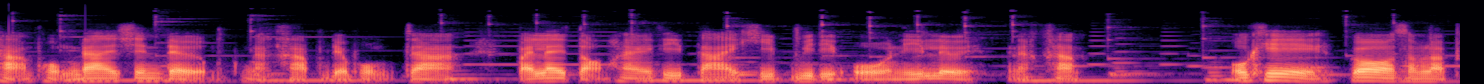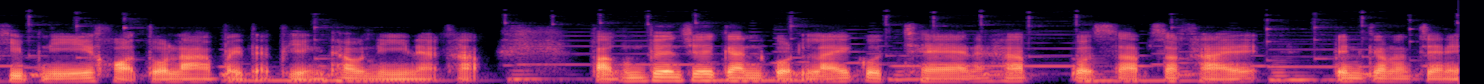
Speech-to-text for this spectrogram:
ถามผมได้เช่นเดิมนะครับ เดี๋ยวผมจะไปไล่ตอบให้ที่ใต้คลิปวิดีโอนี้เลยนะครับ โอเค ก็สำหรับคลิปนี้ขอตัวลาไปแต่เพียงเท่านี้นะครับ ฝากเพื่อนๆช่วยกันกดไลค์กดแชร์นะครับ กด Subscribe เป็นกำลังใจใน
